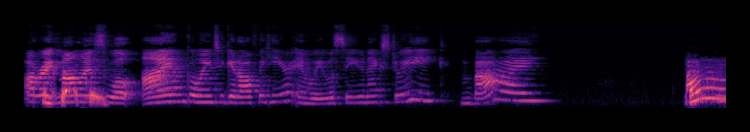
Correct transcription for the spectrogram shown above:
All right, Exactly. mamas. Well, I am going to get off of here and we will see you next week. Bye. Bye.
